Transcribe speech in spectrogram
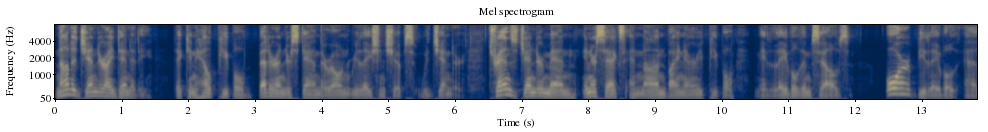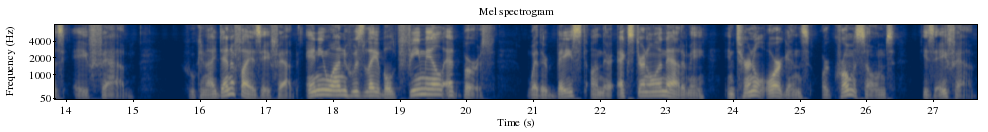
not a gender identity that can help people better understand their own relationships with gender. Transgender men, intersex, and non binary people may label themselves or be labeled as AFAB who can identify as AFAB, anyone who is labeled female at birth, whether based on their external anatomy, internal organs, or chromosomes, is AFAB.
